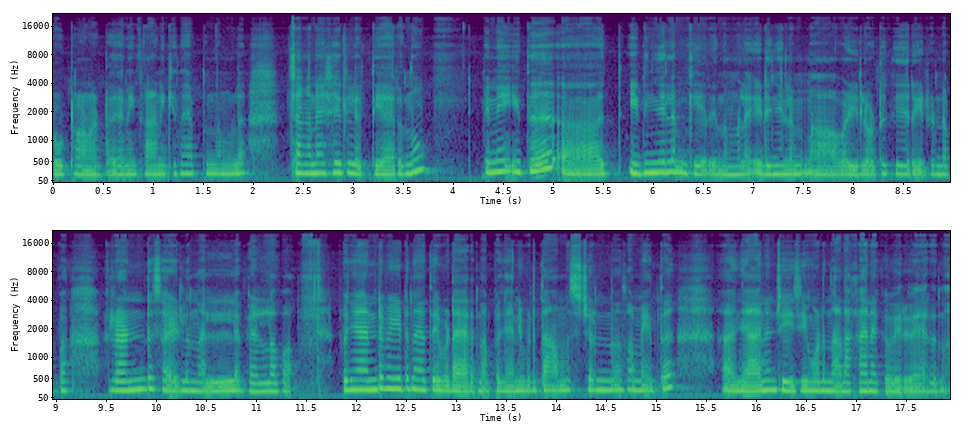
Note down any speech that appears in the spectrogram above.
റൂട്ടാണ് കേട്ടോ. ഞാൻ ഈ കാണിക്കുന്നത് അപ്പം നമ്മൾ ചങ്ങനാശ്ശേരിയിലെത്തിയായിരുന്നു. പിന്നെ ഇത് ഇടിഞ്ഞലം കയറി നമ്മൾ ഇടിഞ്ഞിലം വഴിയിലോട്ട് കയറിയിട്ടുണ്ട് അപ്പോൾ രണ്ട് സൈഡിലും നല്ല വെള്ളമാണ് അപ്പോൾ ഞാൻ എന്റെ വീട് നേരത്തെ ഇവിടെ ആയിരുന്നു അപ്പോൾ ഞാൻ ഇവിടെ താമസിച്ചിരുന്ന സമയത്ത് ഞാനും ചേച്ചിയും കൂടെ നടക്കാനൊക്കെ വരുമായിരുന്നു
